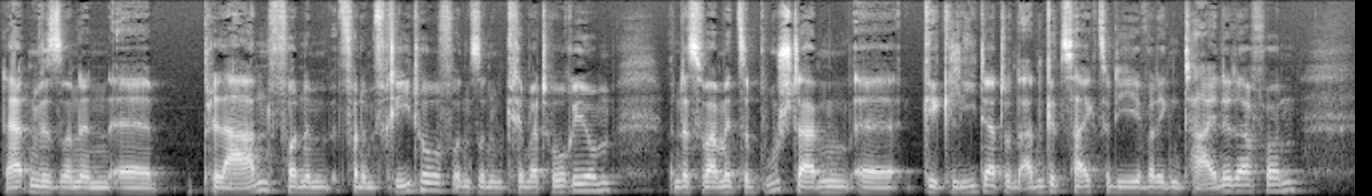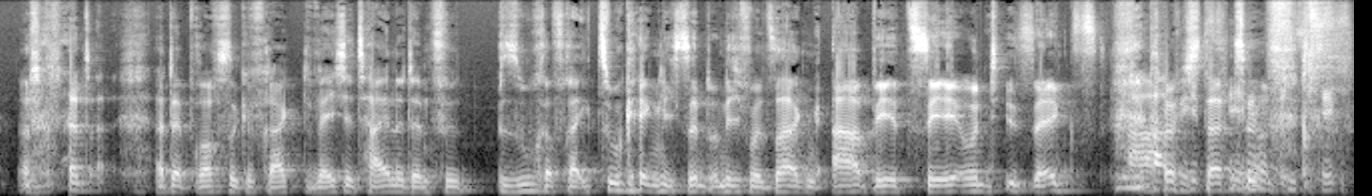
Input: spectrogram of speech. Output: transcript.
da hatten wir so einen äh, Plan von einem, von einem Friedhof und so einem Krematorium. Und das war mit so Buchstaben äh, gegliedert und angezeigt, so die jeweiligen Teile davon. Und dann hat, hat der Prof so gefragt, welche Teile denn für Besucher frei zugänglich sind. Und ich wollte sagen A, B, C und die 6. A, Aber B, ich C dachte, und die sechs.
